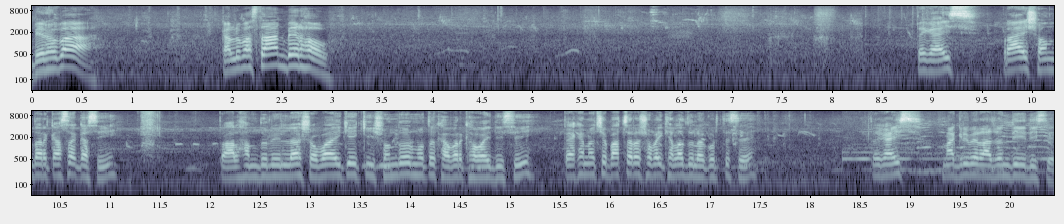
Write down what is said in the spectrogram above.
বের হবা? কাল্লু মাস্তান, বের হও। তো গাইস প্রায় সন্ধ্যার কাছাকাছি তো আলহামদুলিল্লাহ সবাইকে কি সুন্দর মতো খাবার খাওয়াই দিছি। তো এখন হচ্ছে বাচ্চারা সবাই খেলাধুলা করতেছে। তো গাইস মাগরিবের আজান দিয়ে দিছে।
